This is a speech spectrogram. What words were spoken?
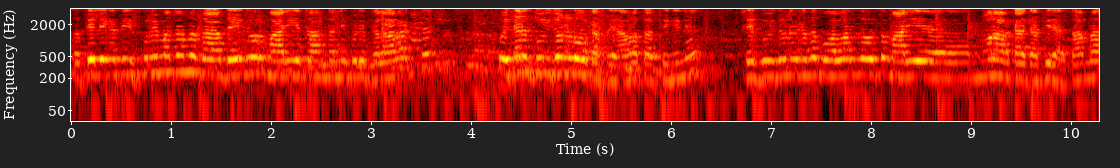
তো তেলিকাতি স্কুলের মাঠে আমরা যা যে ওর মারিয়ে টানটানি করে ফেলা রাখছে। ওইখানে দুইজন লোক আছে, আমরা তার চিনি না। সেই দুইজনের কাছে বললাম যে ওই তো মারিয়ে মরার কায়দা ফিরায়। তো আমরা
